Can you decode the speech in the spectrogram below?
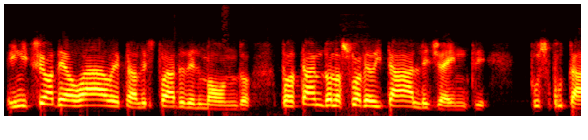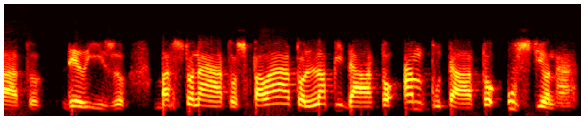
e iniziò ad errare per le strade del mondo, portando la sua verità alle genti. Fu sputato, deriso, bastonato, sparato, lapidato, amputato, ustionato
